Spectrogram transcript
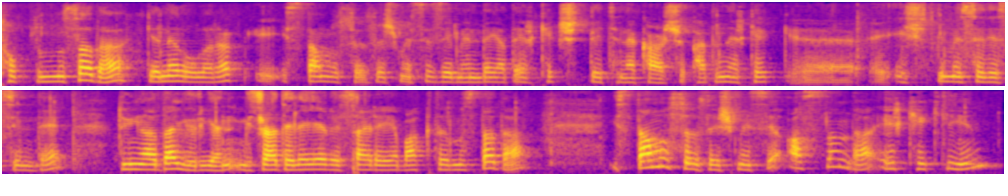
toplumumuza da genel olarak e, İstanbul Sözleşmesi zeminde ya da erkek şiddetine karşı kadın erkek e, eşitliği meselesinde dünyada yürüyen mücadeleye vesaireye baktığımızda da İstanbul Sözleşmesi aslında erkekliğin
